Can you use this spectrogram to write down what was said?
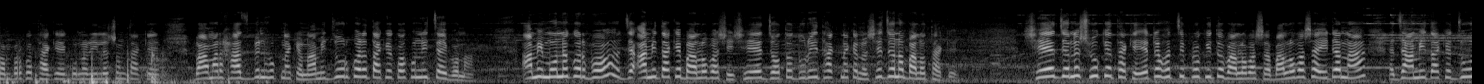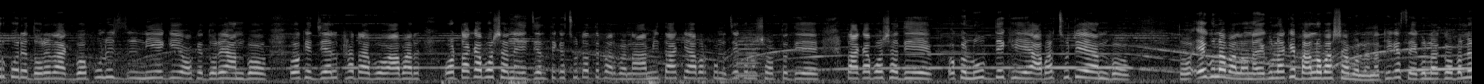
সম্পর্ক থাকে, কোনো রিলেশন থাকে বা আমার হাজব্যান্ড হোক না কেন, আমি জোর করে তাকে কখনোই চাইব না। আমি মনে করব যে আমি তাকে ভালোবাসি, সে যত দূরেই থাক না কেন, সে যেন ভালো থাকে। সে যেন সুখে থাকে, এটা হচ্ছে প্রকৃত ভালোবাসা। ভালোবাসা এটা না যে আমি তাকে জোর করে ধরে রাখব, পুলিশ নিয়ে গিয়ে ওকে ধরে আনব, ওকে জেল খাটাবো, আবার ওর টাকা পয়সা নেই, জেল থেকে ছুটাতে পারবে না, আমি তাকে আবার কোনো যে কোনো শর্ত দিয়ে, টাকা পয়সা দিয়ে ওকে লুপ দেখিয়ে আবার ছুটিয়ে আনব। তো এগুলো ভালো না, এগুলাকে ভালোবাসা বলে না, ঠিক আছে? এগুলাকে বলে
